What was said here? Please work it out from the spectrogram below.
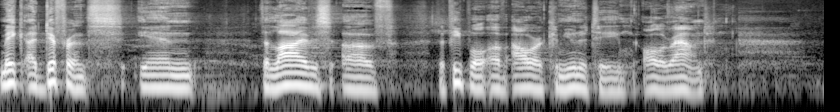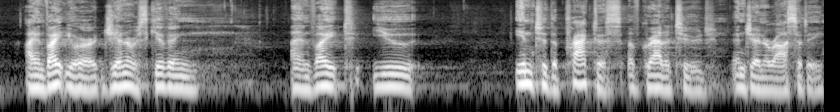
make a difference in the lives of the people of our community all around. I invite your generous giving. I invite you into the practice of gratitude and generosity.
